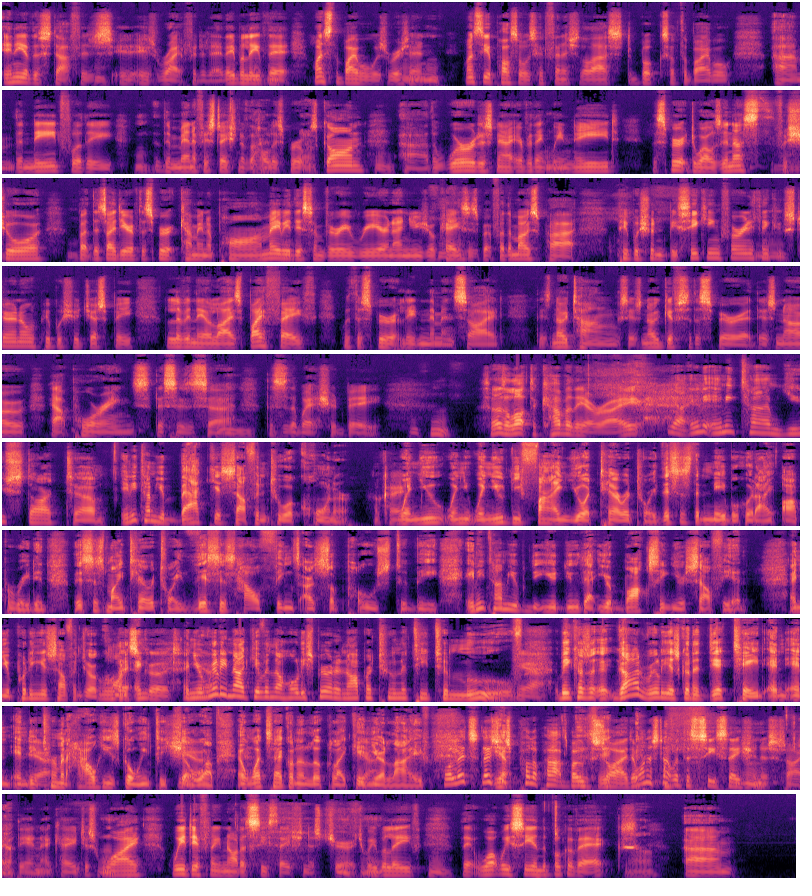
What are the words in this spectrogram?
any of the stuff is hmm. is right for today. They believe mm-hmm. that once the Bible was written, mm-hmm. once the apostles had finished the last books of the Bible, um, the need for the hmm. the manifestation of the Holy Spirit was gone. Hmm. Uh, the Word is now everything we need. The Spirit dwells in us for sure, but this idea of the Spirit coming upon, maybe there's some very rare and unusual cases, but for the most part, people shouldn't be seeking for anything external. People should just be living their lives by faith with the Spirit leading them inside. There's no tongues. There's no gifts of the Spirit. There's no outpourings. This is uh, this is the way it should be. So there's a lot to cover there, right? Yeah. Any anytime you start, um, anytime you back yourself into a corner, Okay. When you when you when you define your territory, this is the neighborhood I operate in. This is my territory. This is how things are supposed to be. Anytime you you do that, you're boxing yourself in and you're putting yourself into a Well, corner that's and, good. and you're Yeah. really not giving the Holy Spirit an opportunity to move. Yeah. Because uh, God really is going to dictate and, and, and Yeah. determine how he's going to show Yeah. up and what's that going to look like in Yeah. your life. Well, let's let's Yeah. just pull apart both sides. I want to start with the cessationist side, then. Okay, just why we're definitely not a cessationist church. We believe that what we see in the Book of Acts um,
